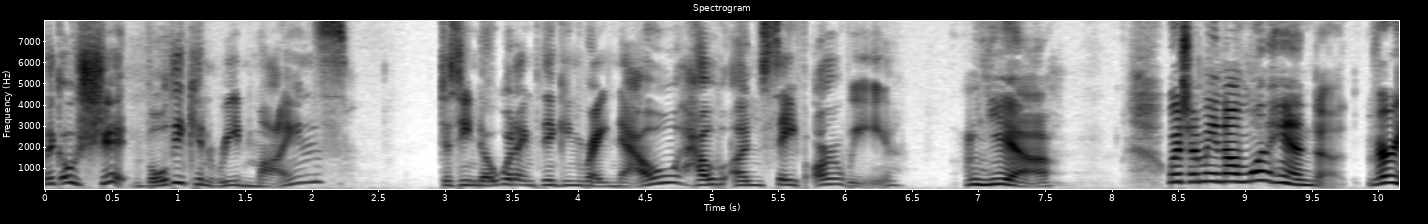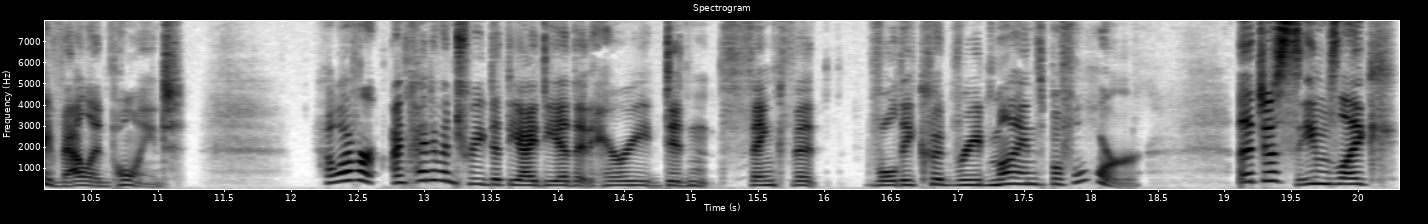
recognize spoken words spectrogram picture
Like, oh shit, Voldy can read minds? Does he know what I'm thinking right now? How unsafe are we? Yeah. Which, I mean, on one hand, very valid point. However, I'm kind of intrigued at the idea that Harry didn't think that Voldy could read minds before. That just seems like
